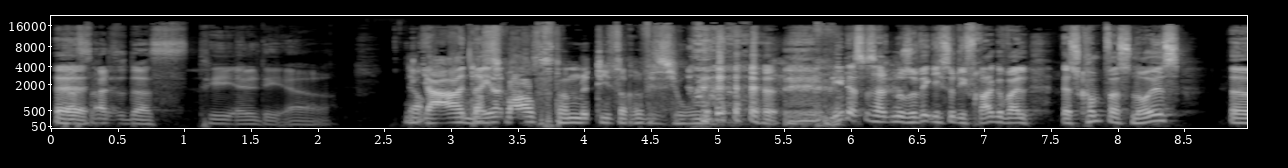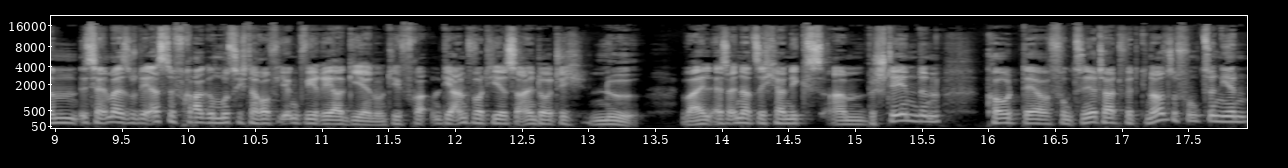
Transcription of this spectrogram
Äh, das ist also das TLDR. Ja, ja das ja, war's dann mit dieser Revision. nee, das ist halt nur so wirklich so die Frage, weil es kommt was Neues, ähm, ist ja immer so die erste Frage, muss ich darauf irgendwie reagieren? Und die, Fra und die Antwort hier ist eindeutig nö weil es ändert sich ja nichts am bestehenden Code, der funktioniert hat, wird genauso funktionieren.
